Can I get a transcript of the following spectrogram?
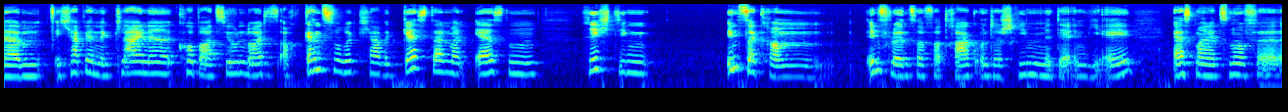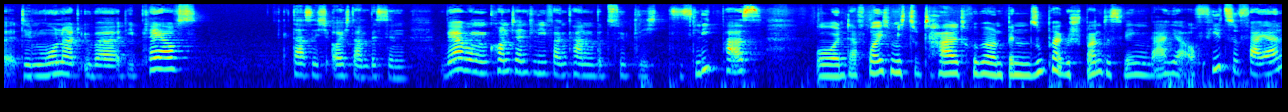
ähm, ich habe ja eine kleine Kooperation, Leute, ist auch ganz verrückt. Ich habe gestern meinen ersten richtigen Instagram-Influencer-Vertrag unterschrieben mit der NBA. Erstmal jetzt nur für den Monat über die Playoffs, dass ich euch da ein bisschen Werbung und Content liefern kann bezüglich des League Pass. Und da freue ich mich total drüber und bin super gespannt. Deswegen war hier auch viel zu feiern.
